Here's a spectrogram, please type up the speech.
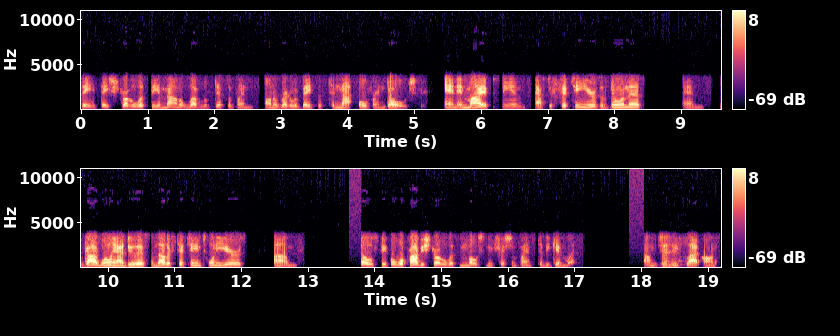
they they struggle with the amount of level of discipline on a regular basis to not overindulge. And in my opinion, after 15 years of doing this, and God willing, I do this another 15, 20 years, um, those people will probably struggle with most nutrition plans to begin with. I'm just be flat honest.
